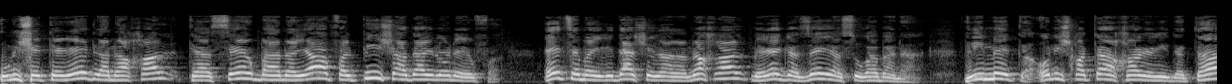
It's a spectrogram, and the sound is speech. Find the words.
ומשתרד לנחל תיאסר בהניה אף על פי שעדיין לא נערפה. עצם הירידה שלה לנחל, מרגע זה היא אסורה בהנאה. והיא מתה או נשחטה אחר ירידתה,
